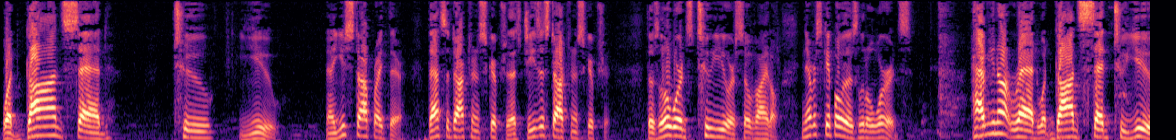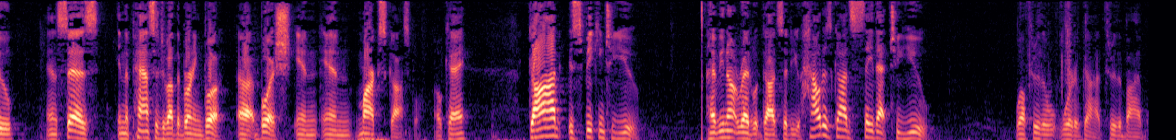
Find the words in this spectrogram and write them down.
what God said to you? Now you stop right there. That's the doctrine of Scripture. That's Jesus' doctrine of Scripture. Those little words to you are so vital. Never skip over those little words. Have you not read what God said to you? And says in the passage about the burning book, uh, bush in, in Mark's gospel. Okay? God is speaking to you. Have you not read what God said to you? How does God say that to you? Well, through the Word of God, through the Bible.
